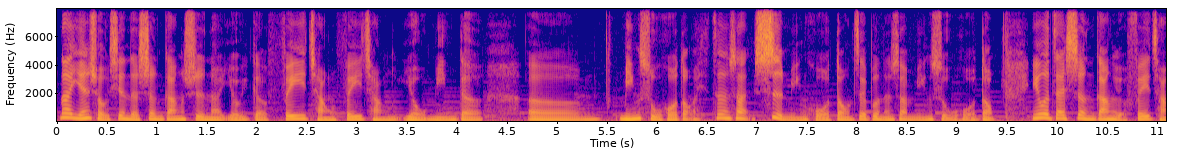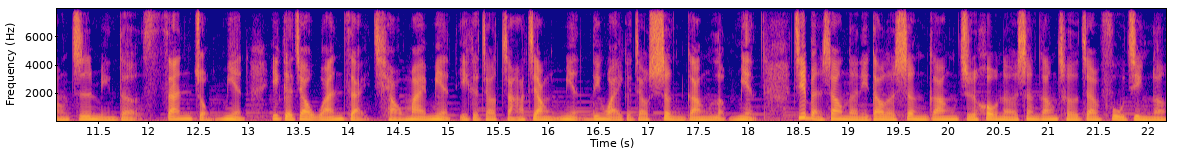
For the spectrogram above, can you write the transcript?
那岩手县的盛冈市呢，有一个非常非常有名的呃民俗活动，这算市民活动，这不能算民俗活动，因为在盛冈有非常知名的三种面，一个叫丸仔荞麦面，一个叫炸酱面，另外一个叫盛冈冷面。基本上呢，你到了盛冈之后呢，盛冈车站附近呢，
